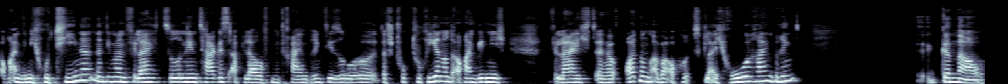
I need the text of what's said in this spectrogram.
auch ein wenig Routine, ne, die man vielleicht so in den Tagesablauf mit reinbringt, die so das Strukturieren und auch ein wenig vielleicht äh, Ordnung, aber auch gleich Ruhe reinbringt. Genau.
